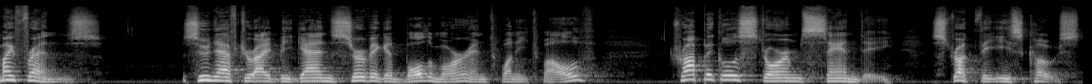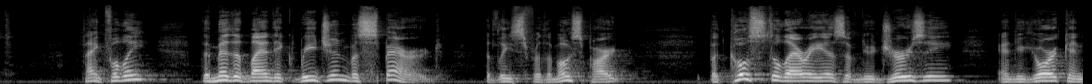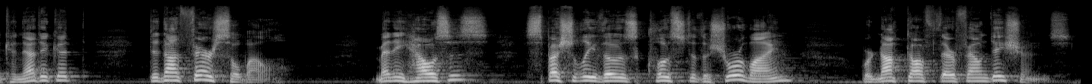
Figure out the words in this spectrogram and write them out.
My friends, soon after I began serving in Baltimore in 2012, Tropical Storm Sandy struck the East Coast. Thankfully, the mid Atlantic region was spared, at least for the most part, but coastal areas of New Jersey and New York and Connecticut did not fare so well. Many houses, especially those close to the shoreline, were knocked off their foundations.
